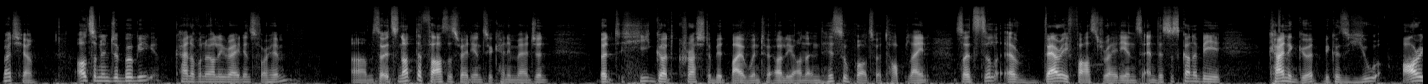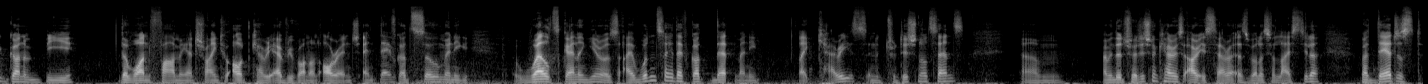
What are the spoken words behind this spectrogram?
But yeah. Also Ninja Boogie, kind of an early Radiance for him. Um, so it's not the fastest Radiance you can imagine, but he got crushed a bit by Winter early on and his supports were top lane. So it's still a very fast Radiance and this is gonna be kinda good because you are gonna be the one farming and trying to outcarry everyone on orange and they've got so many well scaling heroes. I wouldn't say they've got that many like carries in a traditional sense. Um, I mean the traditional carries are Ysera as well as your Lifestealer, but they're just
